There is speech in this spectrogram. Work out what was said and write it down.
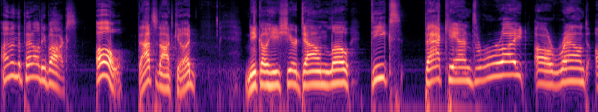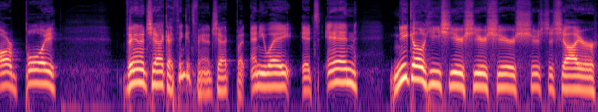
I'm in the penalty box. Oh, that's not good. Nico Hischier down low. Deeks backhands right around our boy Vanecek. I think it's Vanecek, but anyway, it's in. Nico Hischier, sheer, sheer, sheer, shire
